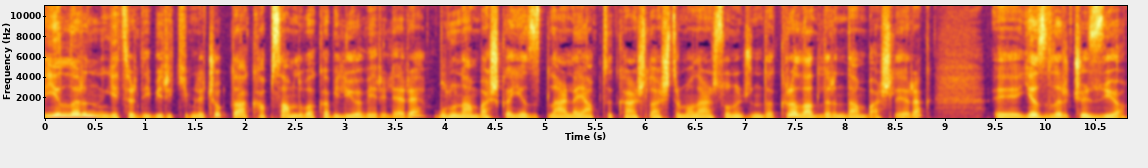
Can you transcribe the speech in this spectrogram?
yılların getirdiği birikimle çok daha kapsamlı bakabiliyor verilere. Bulunan başka yazıtlarla yaptığı karşılaştırmalar sonucunda kral adlarından başlayarak e, yazıları çözüyor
